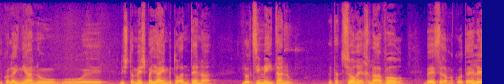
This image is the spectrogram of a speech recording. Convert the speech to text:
וכל העניין הוא, הוא אה, להשתמש ביין בתור אנטנה, להוציא מאיתנו את הצורך לעבור בעשר המכות האלה,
